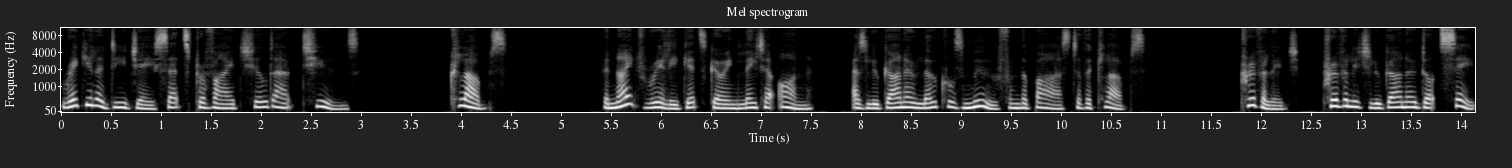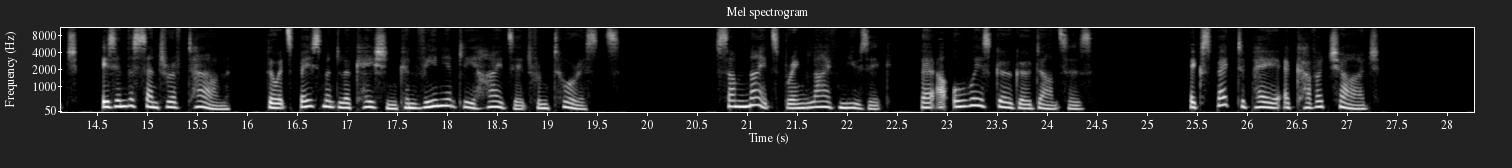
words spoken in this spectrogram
Regular DJ sets provide chilled out tunes. Clubs. The night really gets going later on, as Lugano locals move from the bars to the clubs. Privilege, privilegelugano.ch, is in the center of town, though its basement location conveniently hides it from tourists. Some nights bring live music, there are always go go dancers. Expect to pay a cover charge.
